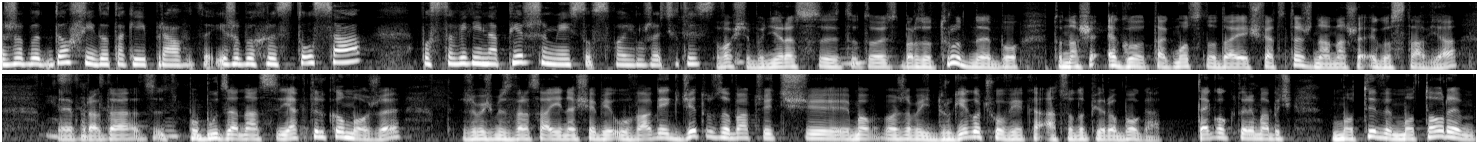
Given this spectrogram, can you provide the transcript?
żeby doszli do takiej prawdy i żeby Chrystusa postawili na pierwszym miejscu w swoim życiu. To jest No właśnie, bo nieraz y, to, to jest bardzo trudne, bo to nasze ego tak mocno daje, świat też na nasze ego stawia, e, Niestety. prawda? Z- Pobudza nas jak tylko może, żebyśmy zwracali na siebie uwagę. Gdzie tu zobaczyć, y, mo, można powiedzieć, drugiego człowieka, a co dopiero Boga? Tego, który ma być motywem, motorem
